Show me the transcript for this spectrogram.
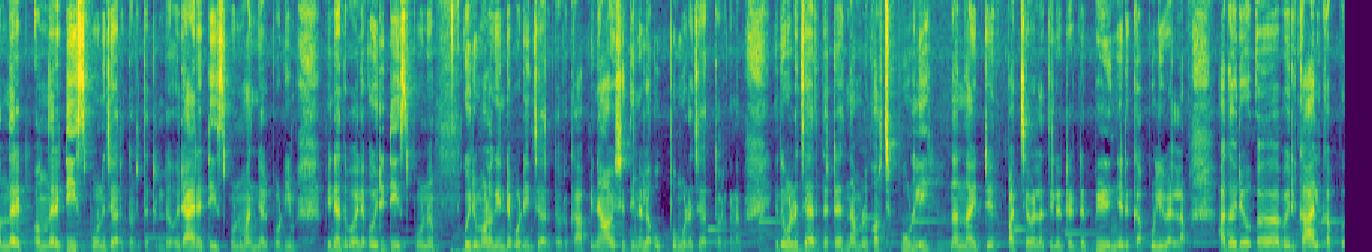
ഒന്നര ഒന്നര ടീസ്പൂൺ ചേർത്ത് കൊടുത്തിട്ടുണ്ട്. ഒരു അര ടീസ്പൂൺ മഞ്ഞൾപ്പൊടിയും പിന്നെ അതുപോലെ ഒരു ടീസ്പൂണ് കുരുമുളകിന്റെ പൊടിയും ചേർത്ത് കൊടുക്കുക പിന്നെ ആവശ്യത്തിനുള്ള ഉപ്പും കൂടെ ചേർത്ത് കൊടുക്കണം. ഇതും കൂടെ ചേർത്തിട്ട് നമ്മൾ കുറച്ച് പുളി നന്നായിട്ട് പച്ചവെള്ളത്തിൽ ഇട്ടിട്ട് പിഴിഞ്ഞെടുക്കുക പുളിവെള്ളം. അതൊരു ഒരു കാൽ കപ്പ്.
